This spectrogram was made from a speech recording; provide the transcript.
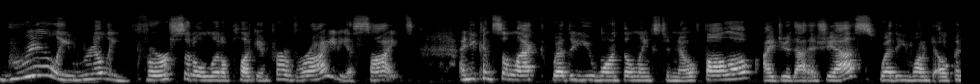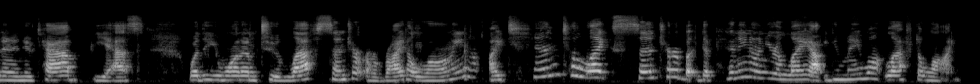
Really, really versatile little plugin for a variety of sites. And you can select whether you want the links to no follow. I do that as yes. Whether you want them to open in a new tab, yes whether you want them to left, center, or right align. I tend to like center, but depending on your layout, you may want left align.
